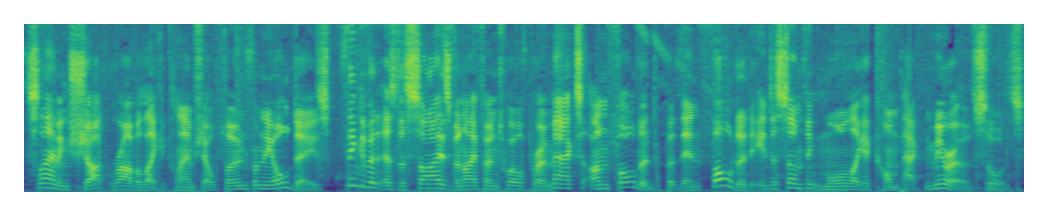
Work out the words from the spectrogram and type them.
slamming shut rather like a clamshell phone from the old days. Think of it as the size of an iPhone 12 Pro Max unfolded, but then folded into something more like a compact mirror of sorts.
